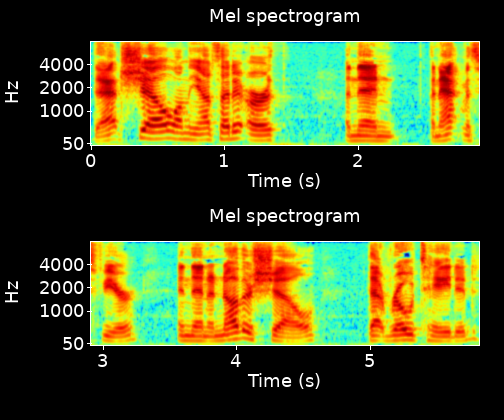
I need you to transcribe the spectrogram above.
that shell on the outside of Earth, and then an atmosphere, and then another shell that rotated,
